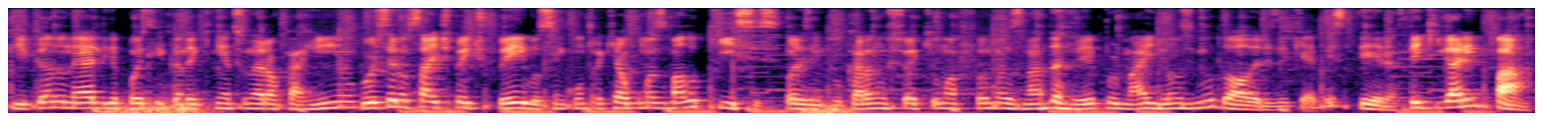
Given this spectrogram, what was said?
clicando nela e depois clicando aqui em adicionar ao carrinho. Por ser um site pay to pay, você encontra aqui algumas maluquices. Por exemplo, o cara anunciou aqui uma famas nada a ver por mais de 11 mil dólares. Aqui é besteira. Tem que garimpar,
